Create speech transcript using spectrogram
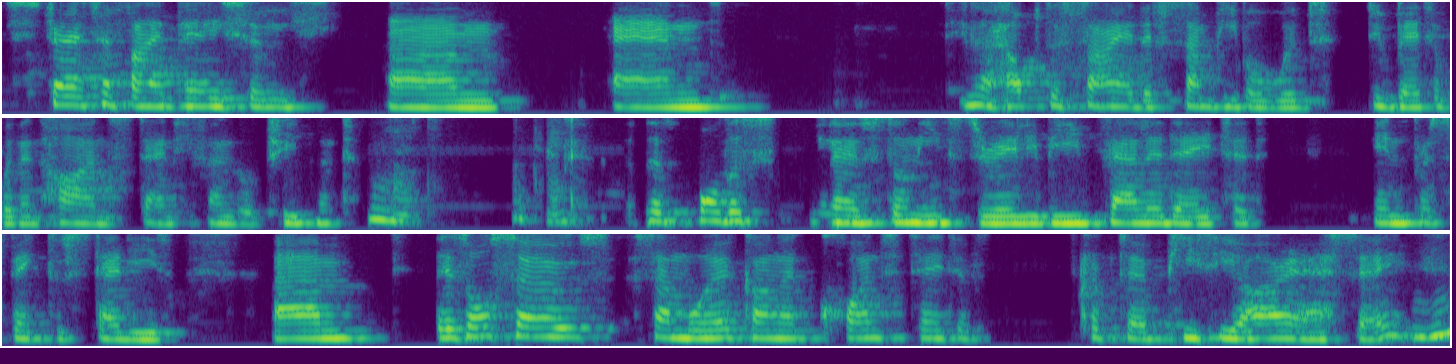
stratify patients um, and you know, help decide if some people would do better with enhanced antifungal treatment. Right. Okay. This, all this, you know, still needs to really be validated in prospective studies. Um, there's also some work on a quantitative crypto PCR assay, mm-hmm.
